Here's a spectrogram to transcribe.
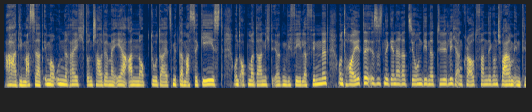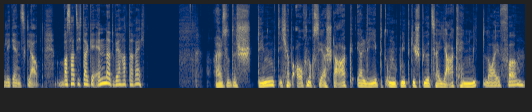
ah, die Masse hat immer Unrecht und schau dir mal eher an, ob du da jetzt mit der Masse gehst und ob man da nicht irgendwie Fehler findet. Und heute ist es eine Generation, die natürlich an Crowdfunding und Schwarmintelligenz glaubt. Was hat sich da geändert? Wer hat da recht? Also das stimmt. Ich habe auch noch sehr stark erlebt und mitgespürt, sei ja kein Mitläufer.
